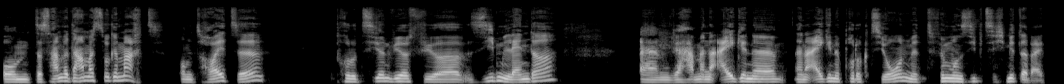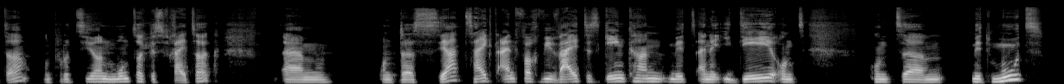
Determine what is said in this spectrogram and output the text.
Und das haben wir damals so gemacht. Und heute produzieren wir für sieben Länder. Ähm, wir haben eine eigene, eine eigene Produktion mit 75 Mitarbeiter und produzieren Montag bis Freitag. Ähm, und das ja zeigt einfach, wie weit es gehen kann mit einer Idee und und ähm, mit Mut,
